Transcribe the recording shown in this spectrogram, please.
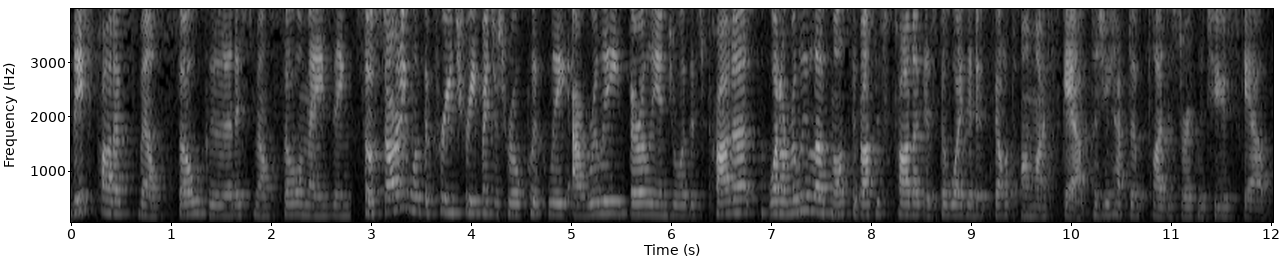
These products smell so good. It smells so amazing. So starting with the pre-treatment, just real quickly, I really thoroughly enjoy this product. What I really love most about this product is the way that it felt on my scalp because you have to apply this directly to your scalp.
